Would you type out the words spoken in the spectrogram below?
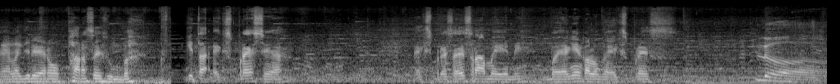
Kayak lagi di Eropa rasanya sumpah. Kita ekspres ya. Ekspres saya seramai ini. Bayangin kalau nggak ekspres. Lah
